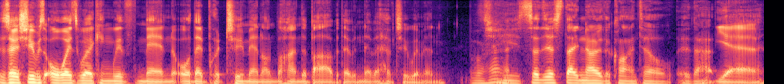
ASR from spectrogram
So she was always working with men, or they'd put two men on behind the bar, but they would never have two women. Jeez, so just they know the clientele of that. Yeah,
